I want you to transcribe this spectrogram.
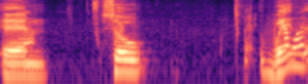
Um, yeah. So when yeah,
